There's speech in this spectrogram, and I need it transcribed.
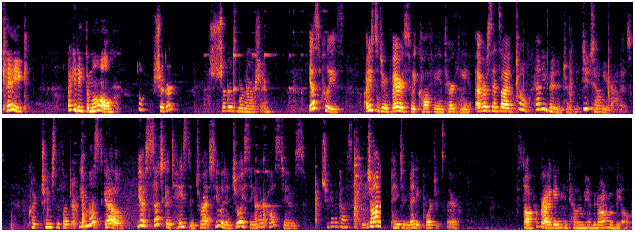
Cake. I could eat them all. Oh, sugar? Sugar's more nourishing. Yes, please. I used to drink very sweet coffee in turkey. Ever since I've. Oh, have you been in Turkey? Do tell me about it. Quick, change the subject. You must go. You have such good taste in dress. You would enjoy seeing their costumes. Is she gonna pass the cake? John painted many portraits there. Stop her bragging and tell her we have an automobile.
